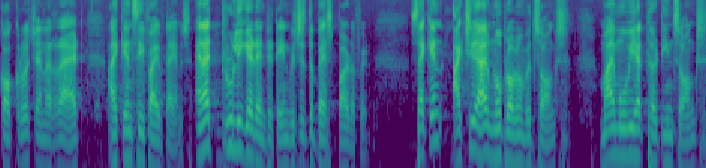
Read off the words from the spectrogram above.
cockroach and a rat, I can see five times. And I truly get entertained, which is the best part of it. Second, actually, I have no problem with songs. My movie had 13 songs.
